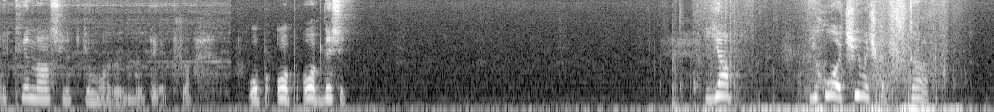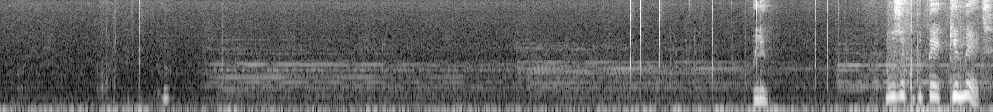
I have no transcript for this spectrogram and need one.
які наслідки можуть бути, якщо. Оп, оп, оп, 10. Я б його очівочка. Так. Блін. Музика буде кінець.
